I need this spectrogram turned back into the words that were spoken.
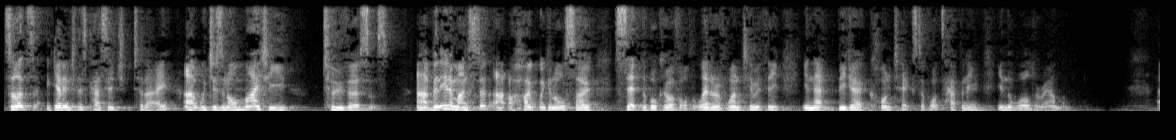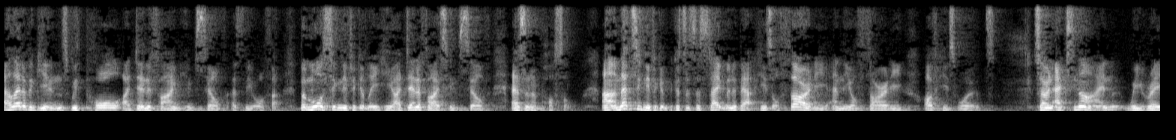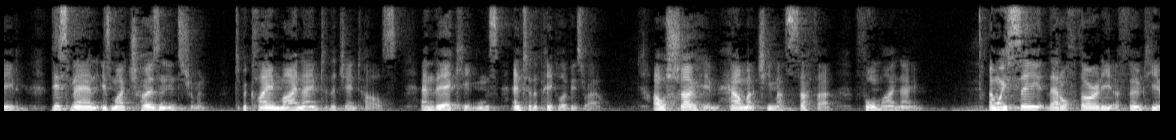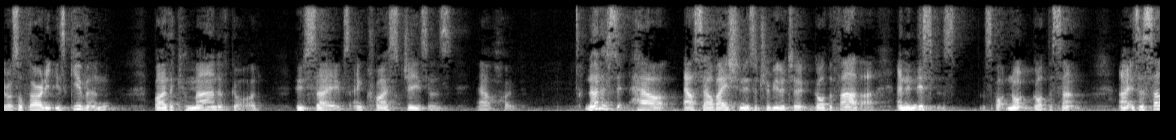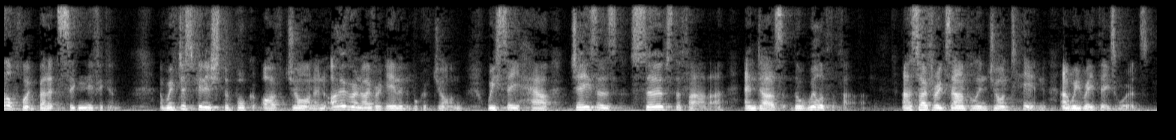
So let's get into this passage today, uh, which is an almighty two verses. Uh, but in amongst it, I hope we can also set the book of, or the letter of 1 Timothy in that bigger context of what's happening in the world around them. Our letter begins with Paul identifying himself as the author, but more significantly, he identifies himself as an apostle. Uh, and that's significant because it's a statement about his authority and the authority of his words. So in Acts 9, we read, This man is my chosen instrument to proclaim my name to the Gentiles and their kings and to the people of Israel. I will show him how much he must suffer for my name. And we see that authority affirmed here. As authority is given by the command of God who saves and Christ Jesus our hope. Notice how our salvation is attributed to God the Father, and in this spot, not God the Son. Uh, it's a subtle point, but it's significant. And we've just finished the book of John, and over and over again in the book of John, we see how Jesus serves the Father and does the will of the Father. Uh, so, for example, in John 10, uh, we read these words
